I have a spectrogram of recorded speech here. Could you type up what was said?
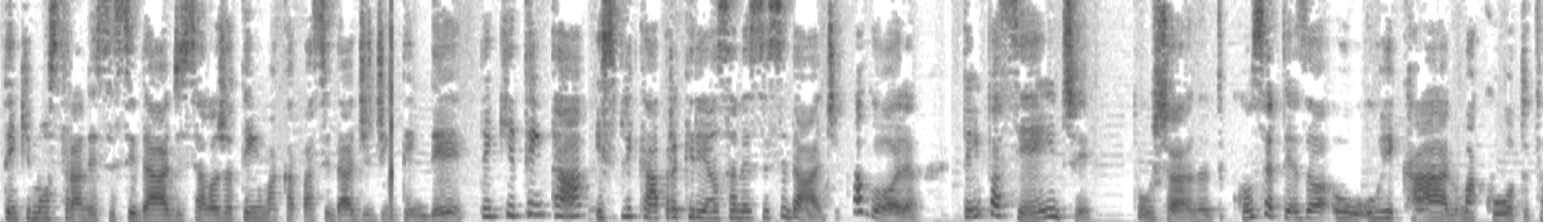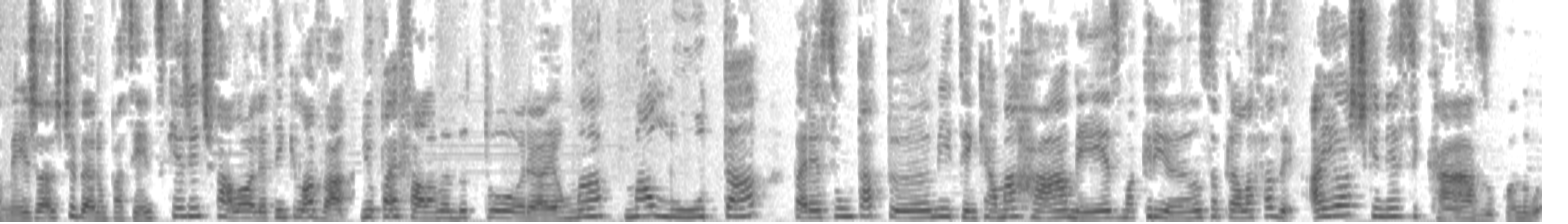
tem que mostrar necessidade, se ela já tem uma capacidade de entender, tem que tentar explicar para a criança a necessidade. Agora, tem paciente puxa, com certeza o, o, Ricardo, o Makoto também já tiveram pacientes que a gente fala, olha, tem que lavar. E o pai fala, mas doutora, é uma, uma luta parece um tatame, tem que amarrar mesmo a criança para ela fazer. Aí eu acho que nesse caso, quando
